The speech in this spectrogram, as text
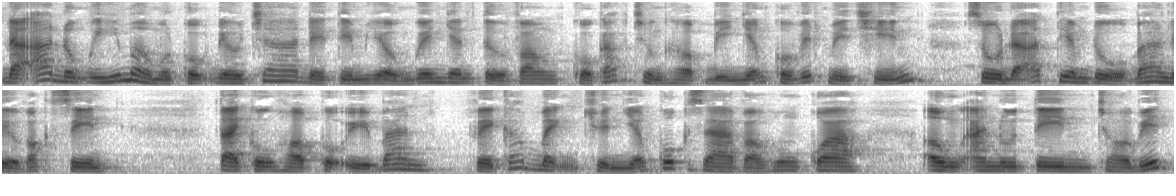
đã đồng ý mở một cuộc điều tra để tìm hiểu nguyên nhân tử vong của các trường hợp bị nhiễm COVID-19 dù đã tiêm đủ 3 liều vaccine. Tại cuộc họp của Ủy ban về các bệnh truyền nhiễm quốc gia vào hôm qua, ông Anutin cho biết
